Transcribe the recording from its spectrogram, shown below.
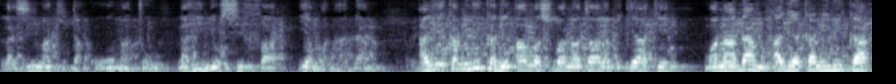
lazima kitakuuma tu, na hii ndio sifa ya mwanadamu. Aliyekamilika ni Allah subhanahu wa ta'ala peke yake, mwanadamu hajakamilika.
